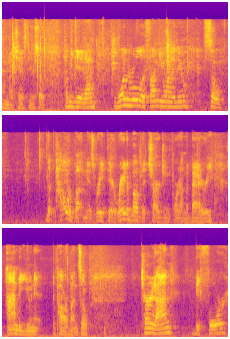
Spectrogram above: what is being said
on my chest here. So let me get it on. One rule of thumb you want to do, so the power button is right there, right above the charging port on the battery, on the unit, the power button. So turn it on before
